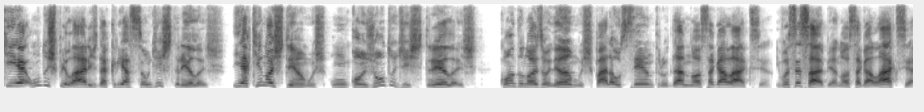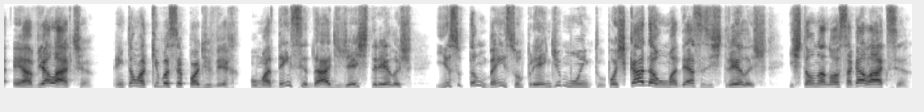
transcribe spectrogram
que é um dos pilares da criação de estrelas. E aqui nós temos um conjunto de estrelas quando nós olhamos para o centro da nossa galáxia. E você sabe, a nossa galáxia é a Via Láctea. Então, aqui você pode ver uma densidade de estrelas, e isso também surpreende muito, pois cada uma dessas estrelas estão na nossa galáxia.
